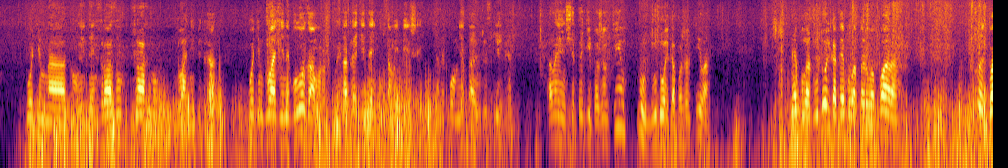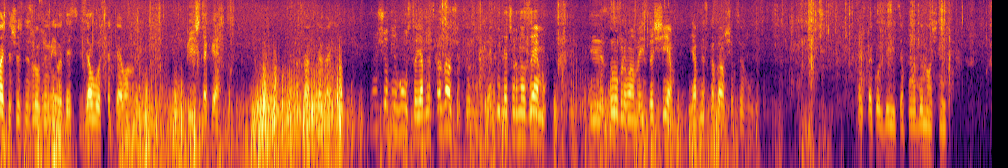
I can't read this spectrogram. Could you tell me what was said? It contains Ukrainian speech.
потім на другий день зразу жахнув, два дні підряд. Потім два дні не було заморозку і на третій день був найбільший. Я не пам'ятаю вже скільки. Але він ще тоді пожовтів, ну, двудолька пожовтіла. Де була двудолька, де була перша пара. Щось, бачите, щось незрозуміле, десь взялось таке воно. Більш таке. А так взагалі. Ну щоб і густо, я б не сказав, що це густо. Якби для чорнозему і з добривами, і з дощем, я б не сказав, що це густо. Ось також дивіться поодиночний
